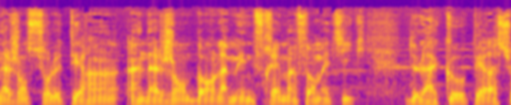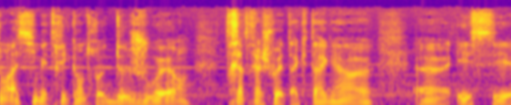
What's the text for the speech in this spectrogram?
agent sur le terrain, un agent dans la mainframe informatique, de la coopération asymétrique entre deux joueurs. Très très chouette Actag. Hein, euh, et c'est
